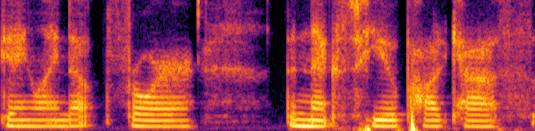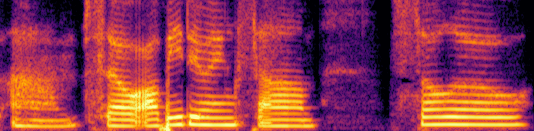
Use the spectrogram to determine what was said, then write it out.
getting lined up for the next few podcasts. Um, so I'll be doing some solo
